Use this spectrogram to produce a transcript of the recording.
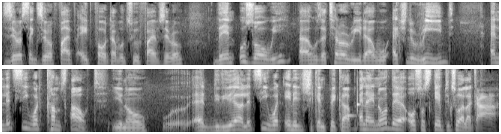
060 584 2250. Then Uzowi, uh, who's a tarot reader, will actually read and let's see what comes out, you know. And yeah, let's see what energy she can pick up. And I know there are also skeptics who are like, ah,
